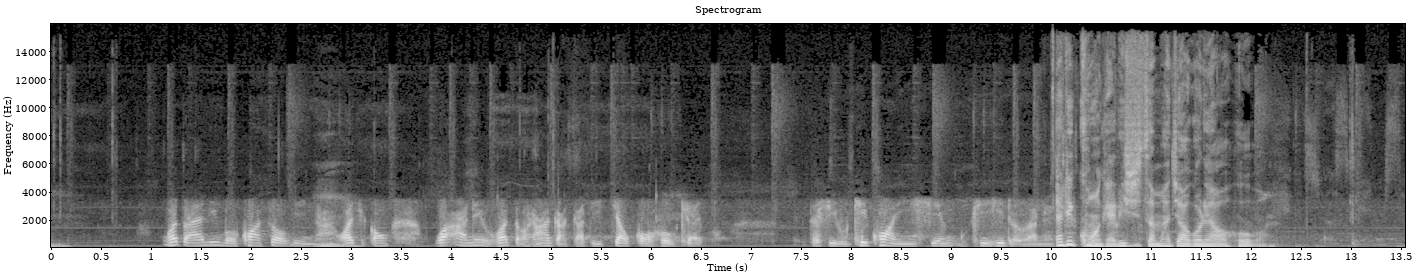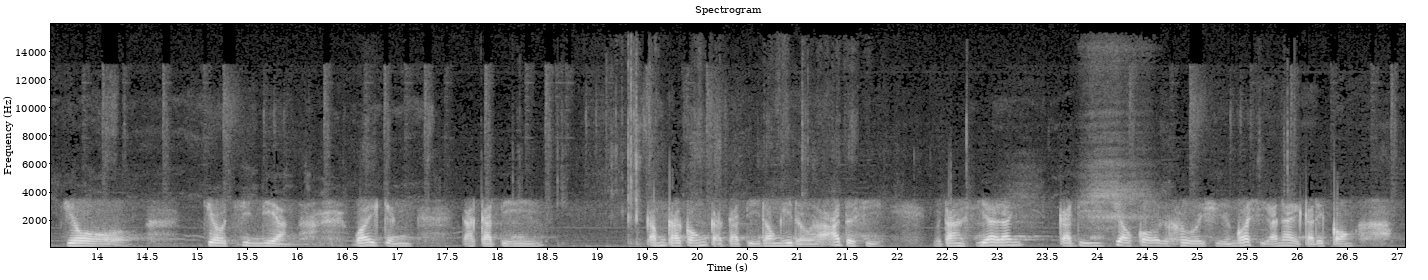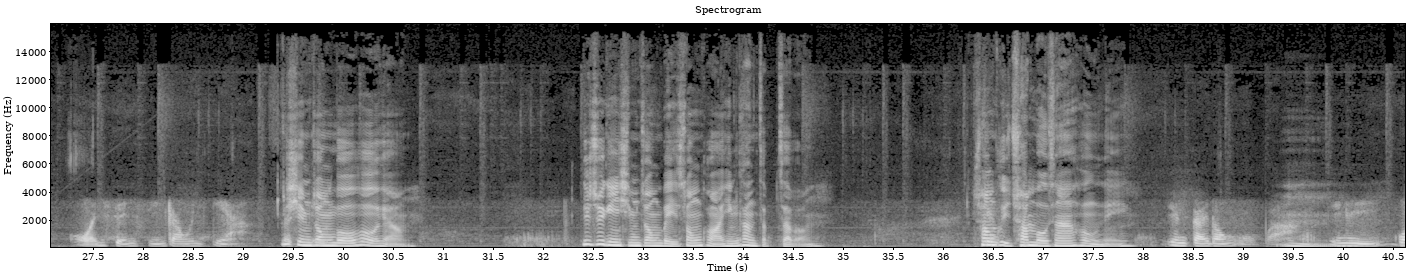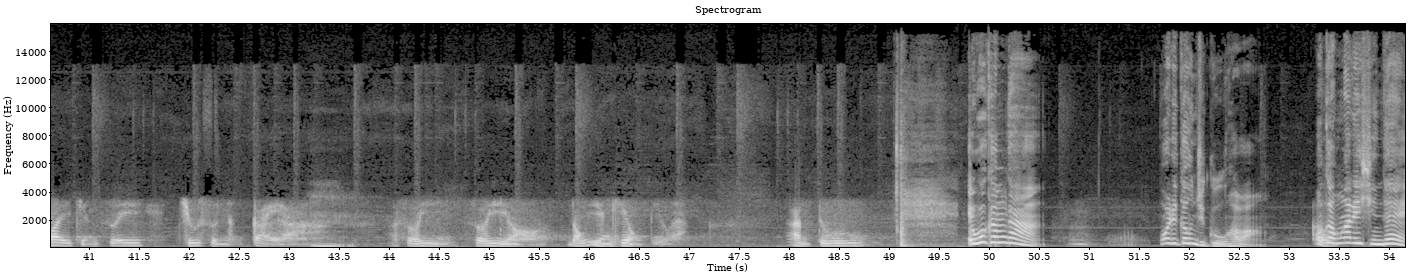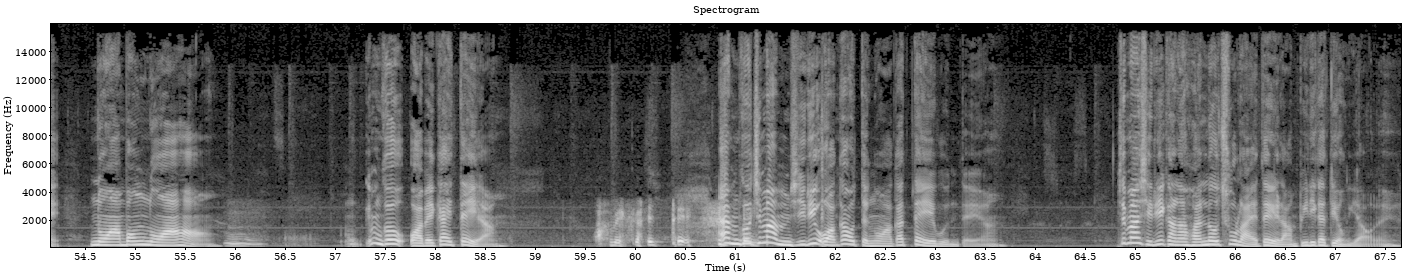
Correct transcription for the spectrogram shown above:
我知影你无看寿命啊，我是讲我安尼有法度通甲家己照顾好起来无，就是有去看医生，有去迄落安尼。啊，你看起来你是怎么照顾了好无？就就尽量啊，我已经甲家己感觉讲甲家己拢迄落啊，啊，就是有当时啊，咱家己照顾好诶时，我是安尼会甲你讲。阮先生甲阮囝，你心脏无好呀？你最近心脏袂爽快，胸腔杂杂啊，喘气喘无啥好呢？应该拢有吧？嗯，因为我已经做手术两届啊，嗯，所以所以哦，拢影响着啊。按都，诶，我感觉，嗯，我你讲一句好无？我感觉你身体暖懵暖吼，嗯。毋过话袂介底啊，话袂介底。啊，毋过即摆毋是你话到电话甲底的问题啊，即摆是你敢若烦恼厝内底人比你较重要咧。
